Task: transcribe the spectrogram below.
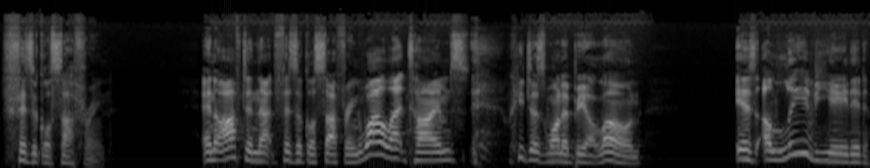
physical suffering. And often that physical suffering, while at times we just want to be alone, is alleviated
